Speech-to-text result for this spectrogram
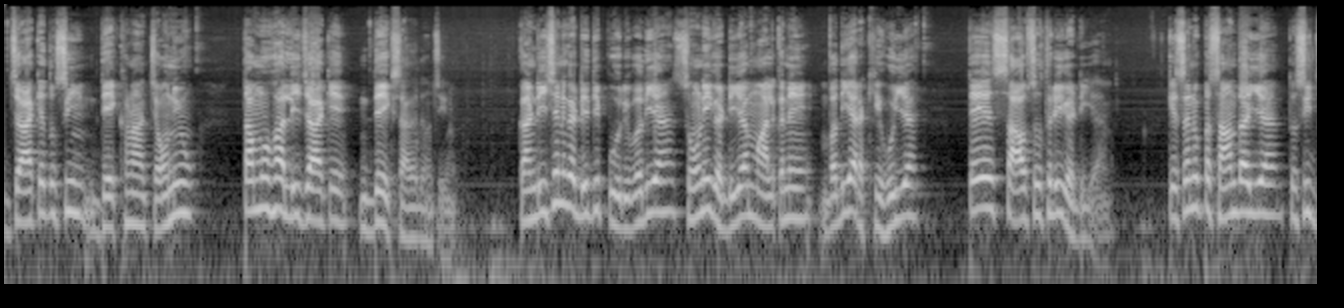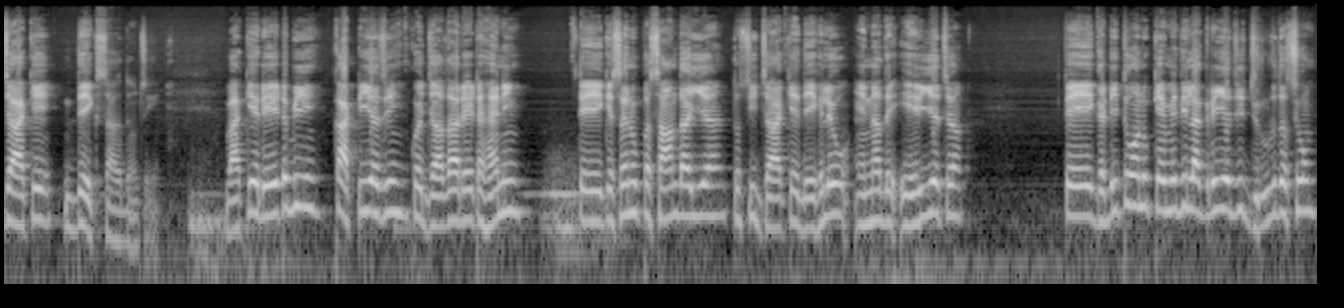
ਜਾ ਕੇ ਤੁਸੀਂ ਦੇਖਣਾ ਚਾਹੁੰਦੇ ਹੋ, ਤਾਂ ਮੋਹਾਲੀ ਜਾ ਕੇ ਦੇਖ ਸਕਦੇ ਹੋ ਜੀ। ਕੰਡੀਸ਼ਨ ਗੱਡੀ ਦੀ ਪੂਰੀ ਵਧੀਆ, ਸੋਹਣੀ ਗੱਡੀ ਆ, ਮਾਲਕ ਨੇ ਵਧੀਆ ਰੱਖੀ ਹੋਈ ਹੈ ਤੇ ਸਾਫ਼ ਸੁਥਰੀ ਗੱਡੀ ਆ। ਕਿਸੇ ਨੂੰ ਪਸੰਦ ਆਈ ਹੈ ਤੁਸੀਂ ਜਾ ਕੇ ਦੇਖ ਸਕਦੇ ਹੋ ਜੀ। ਬਾਕੀ ਰੇਟ ਵੀ ਘੱਟ ਹੀ ਹੈ ਜੀ, ਕੋਈ ਜ਼ਿਆਦਾ ਰੇਟ ਹੈ ਨਹੀਂ। ਤੇ ਕਿਸੇ ਨੂੰ ਪਸੰਦ ਆਈ ਹੈ ਤੁਸੀਂ ਜਾ ਕੇ ਦੇਖ ਲਿਓ, ਇਹਨਾਂ ਦੇ ਏਰੀਆ 'ਚ ਤੇ ਗੱਡੀ ਤੁਹਾਨੂੰ ਕਿਵੇਂ ਦੀ ਲੱਗ ਰਹੀ ਹੈ ਜੀ? ਜਰੂਰ ਦੱਸਿਓ।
